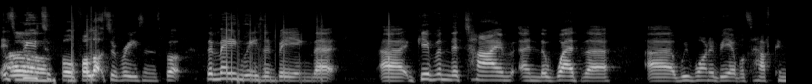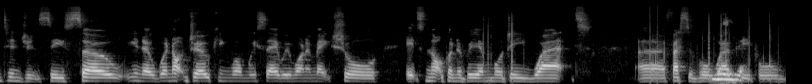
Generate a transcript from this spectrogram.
it's oh. beautiful for lots of reasons, but the main reason being that uh, given the time and the weather, uh, we want to be able to have contingencies. So, you know, we're not joking when we say we want to make sure it's not going to be a muddy, wet uh, festival where yeah. people,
